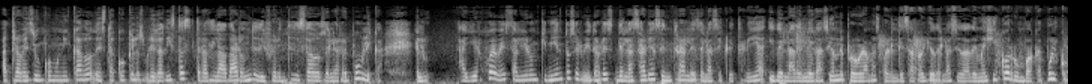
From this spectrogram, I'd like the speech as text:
A través de un comunicado destacó que los brigadistas se trasladaron de diferentes estados de la República. El Ayer jueves salieron 500 servidores de las áreas centrales de la Secretaría y de la Delegación de Programas para el Desarrollo de la Ciudad de México rumbo a Acapulco.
